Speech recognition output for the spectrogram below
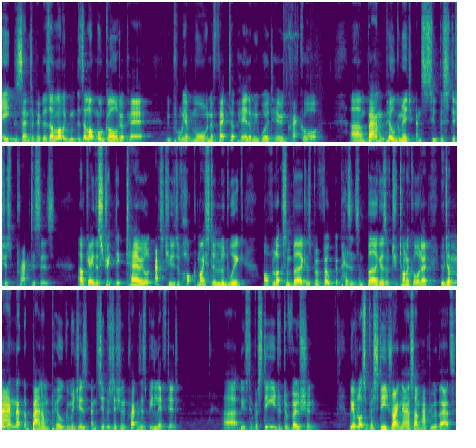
8% up here. There's a lot of there's a lot more gold up here. We probably have more of an effect up here than we would here in Krakow. Um, ban pilgrimage and superstitious practices. Okay, the strict dictatorial attitudes of Hochmeister Ludwig of Luxembourg has provoked the peasants and burghers of Teutonic Order who demand that the ban on pilgrimages and superstitious practices be lifted. Uh, leads to prestige or devotion. We have lots of prestige right now, so I'm happy with that.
